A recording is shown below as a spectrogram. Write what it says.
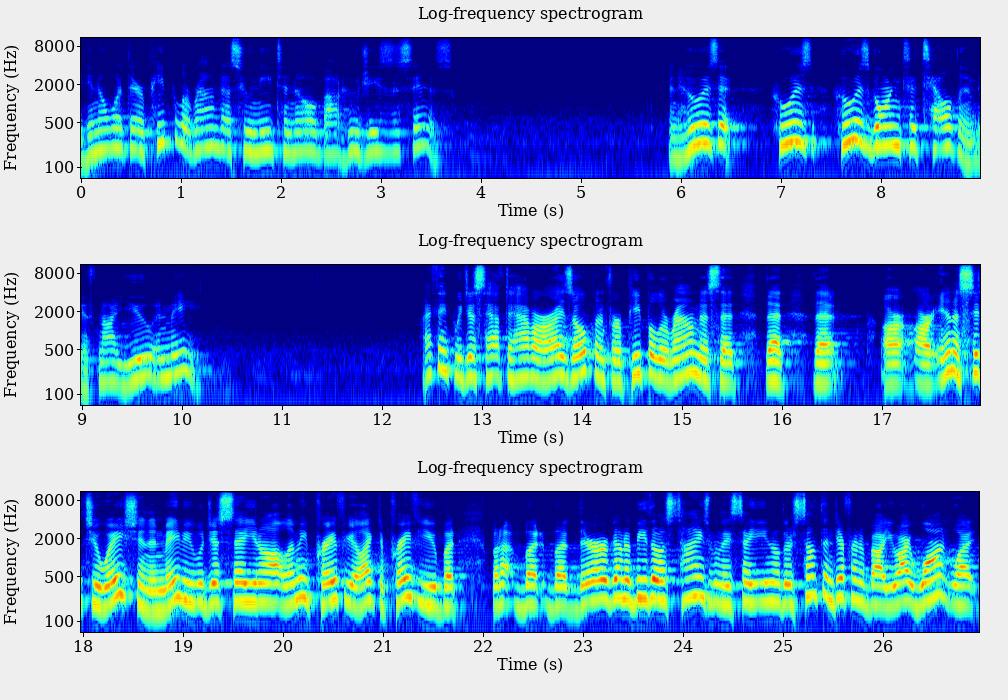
but you know what? There are people around us who need to know about who Jesus is. And who is it Who is, who is going to tell them if not you and me? I think we just have to have our eyes open for people around us that, that, that are, are in a situation and maybe we just say, you know, let me pray for you. I like to pray for you, but, but, uh, but, but there are going to be those times when they say, you know, there's something different about you. I want what,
